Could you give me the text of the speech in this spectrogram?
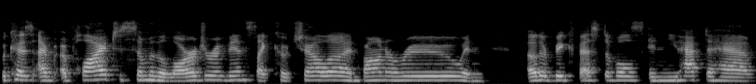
because I've applied to some of the larger events like Coachella and Bonnaroo and other big festivals, and you have to have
